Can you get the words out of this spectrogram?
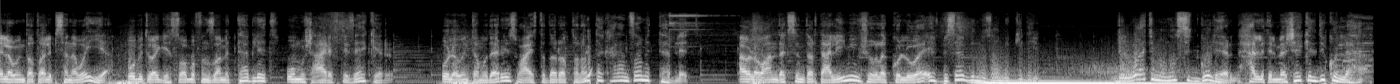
لو انت طالب ثانوية وبتواجه صعوبة في نظام التابلت ومش عارف تذاكر ولو انت مدرس وعايز تدرب طلبتك على نظام التابلت أو لو عندك center تعليمي وشغلك كله واقف بسبب النظام الجديد. دلوقتي منصة جولهرن حلت المشاكل دي كلها.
